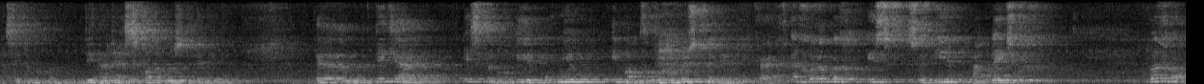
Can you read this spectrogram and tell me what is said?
ja, zit er nog een winnares van een muziekpenning. Ehm, dit jaar is er weer opnieuw iemand die de muziekpenning krijgt. En gelukkig is ze hier aanwezig. Mevrouw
